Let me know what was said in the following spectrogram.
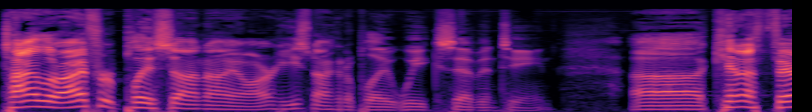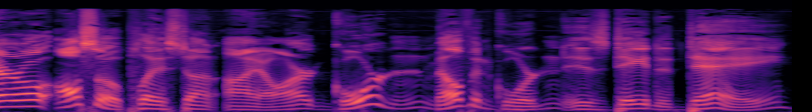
Tyler Eifert placed on IR. He's not going to play week 17. Uh, Kenneth Farrow also placed on IR. Gordon, Melvin Gordon, is day to day.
